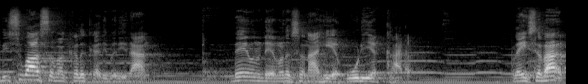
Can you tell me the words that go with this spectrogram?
விசுவாச மக்களுக்கு அதிபதி தான் தேவனுடைய மனுஷனாகிய ஊழியக்காரன். பிரைசரால்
